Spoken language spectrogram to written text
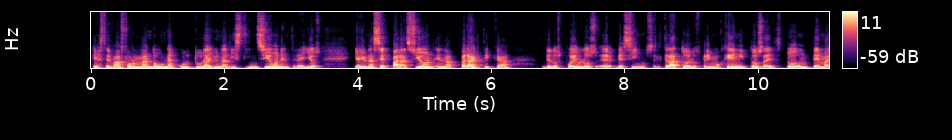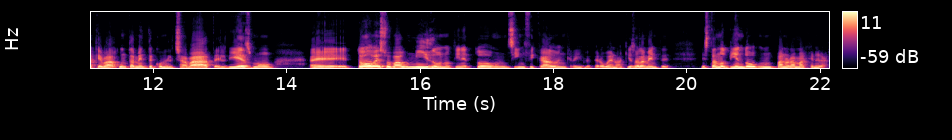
que se va formando una cultura y una distinción entre ellos y hay una separación en la práctica de los pueblos eh, vecinos. El trato de los primogénitos es todo un tema que va juntamente con el Shabbat, el diezmo, eh, todo eso va unido, no tiene todo un significado increíble. Pero bueno, aquí solamente estamos viendo un panorama general.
